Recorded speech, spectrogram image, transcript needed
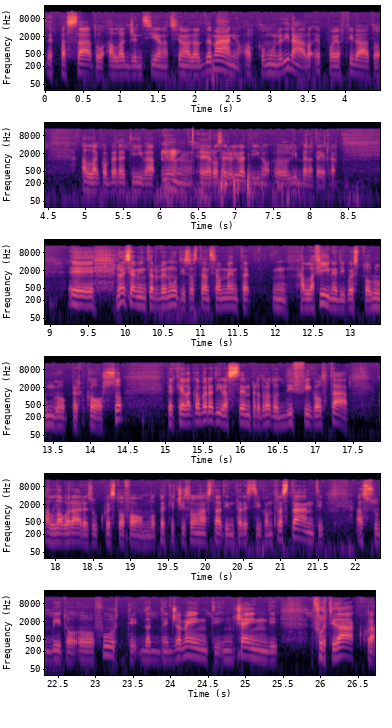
è passato all'Agenzia Nazionale del Demanio, al Comune di Naro e poi affidato alla cooperativa eh, Rosario Livatino eh, Libera Terra. E noi siamo intervenuti sostanzialmente mh, alla fine di questo lungo percorso perché la cooperativa ha sempre trovato difficoltà a lavorare su questo fondo, perché ci sono stati interessi contrastanti, ha subito oh, furti, danneggiamenti, incendi, furti d'acqua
